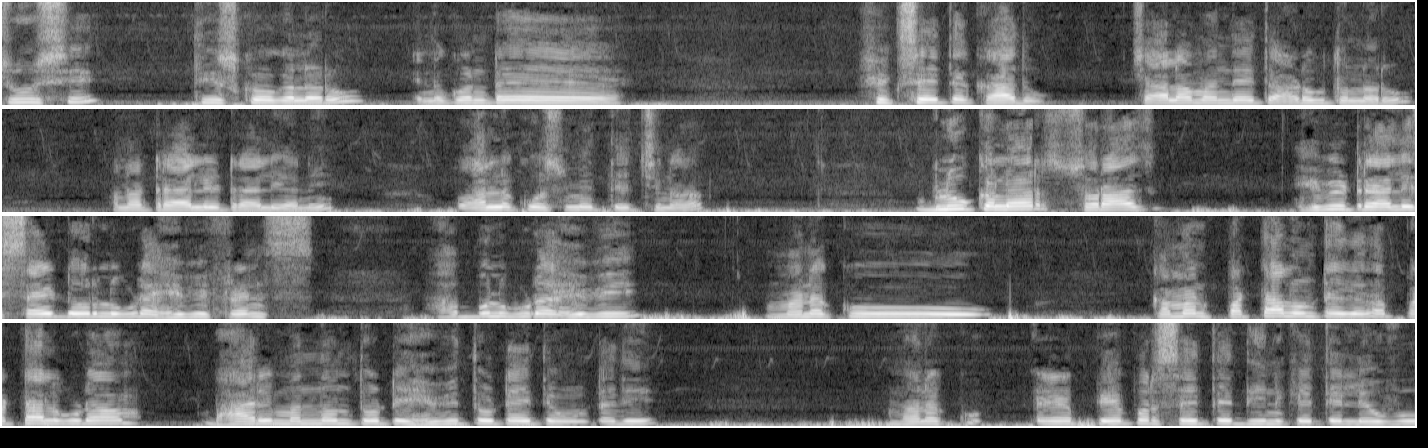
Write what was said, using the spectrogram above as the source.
చూసి తీసుకోగలరు. ఎందుకంటే ఫిక్స్ అయితే కాదు. చాలామంది అయితే అడుగుతున్నారు అన్న ట్రాలీ ట్రాలీ అని. వాళ్ళ కోసమే తెచ్చిన blue colour Swaraj heavy trolley side డోర్లు కూడా హెవీ ఫ్రెండ్స్. హబ్బులు కూడా హెవీ. మనకు కమాండ్ పట్టాలు ఉంటాయి కదా పట్టాలు కూడా భారీ మందంతో హెవీతో అయితే ఉంటుంది. మనకు పేపర్స్ అయితే దీనికైతే లేవు.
